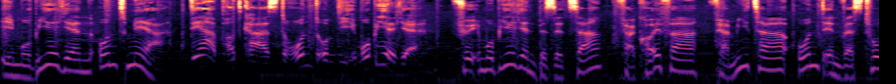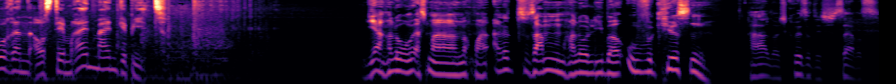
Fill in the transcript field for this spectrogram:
Immobilien und mehr. Der Podcast rund um die Immobilie. Für Immobilienbesitzer, Verkäufer, Vermieter und Investoren aus dem Rhein-Main-Gebiet. Ja, hallo, erstmal nochmal alle zusammen. Hallo, lieber Uwe Kirsten. Hallo, ich grüße dich. Servus.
